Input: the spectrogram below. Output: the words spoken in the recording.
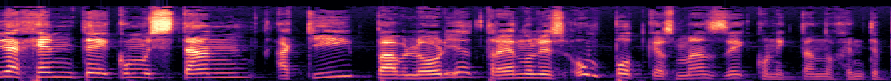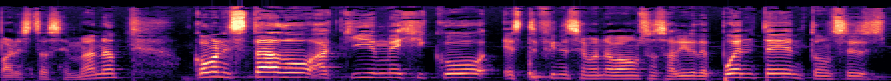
Querida gente, ¿cómo están? Aquí Pablo Oria trayéndoles un podcast más de Conectando Gente para esta semana. ¿Cómo han estado aquí en México? Este fin de semana vamos a salir de puente, entonces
